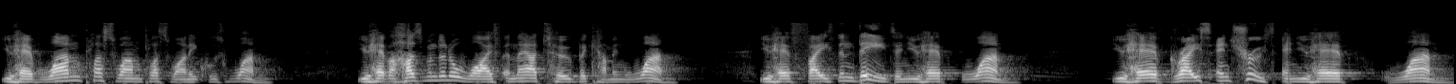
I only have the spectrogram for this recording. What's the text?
You have one plus one plus one equals one. You have a husband and a wife and they are two becoming one. You have faith and deeds and you have one. You have grace and truth and you have one.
